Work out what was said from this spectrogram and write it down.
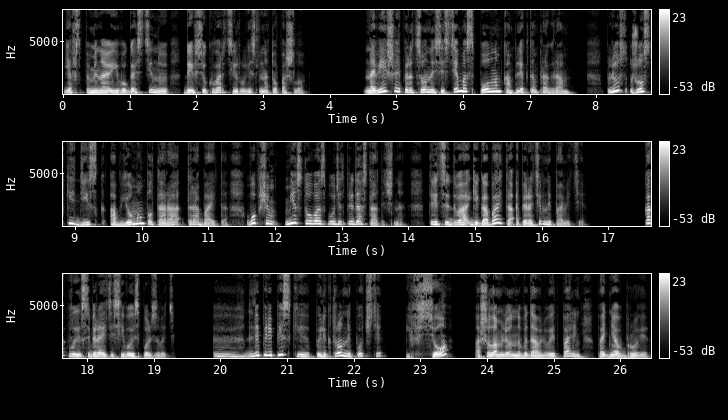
Я вспоминаю его гостиную, да и всю квартиру, если на то пошло. Новейшая операционная система с полным комплектом программ плюс жесткий диск объемом полтора терабайта. В общем, места у вас будет предостаточно. 32 гигабайта оперативной памяти. Как вы собираетесь его использовать? Э, для переписки по электронной почте. И все? Ошеломленно выдавливает парень, подняв брови.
